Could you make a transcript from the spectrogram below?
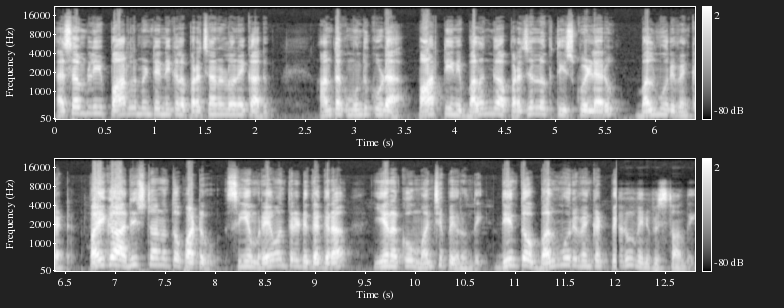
అసెంబ్లీ పార్లమెంట్ ఎన్నికల ప్రచారంలోనే కాదు అంతకు ముందు కూడా పార్టీని బలంగా ప్రజల్లోకి తీసుకువెళ్ళారు బల్మూరి వెంకట్. పైగా అధిష్టానంతో పాటు సీఎం రేవంత్ రెడ్డి దగ్గర ఈయనకు మంచి పేరుంది. దీంతో బల్మూరి వెంకట్ పేరు వినిపిస్తోంది.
